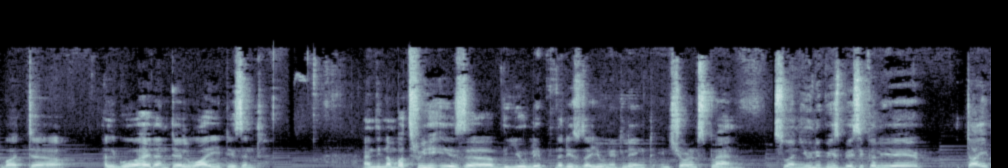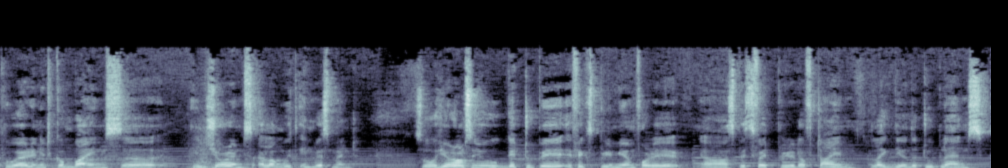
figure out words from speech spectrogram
but uh, I'll go ahead and tell why it isn't. And the number three is uh, the ULIP, that is the unit linked insurance plan. So an ULIP is basically a type wherein it combines uh, insurance along with investment. So here also you get to pay a fixed premium for a uh, specified period of time like the other two plans.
